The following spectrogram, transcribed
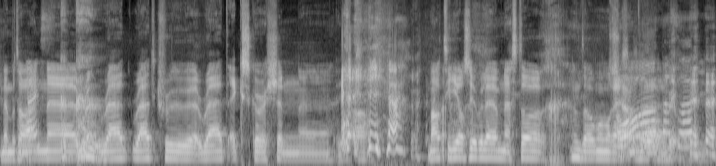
Vi må ta en uh, rad, rad crew, rad excursion. eh. ja. Vi har tiårsjubileum neste år. Da må vi reise til er.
